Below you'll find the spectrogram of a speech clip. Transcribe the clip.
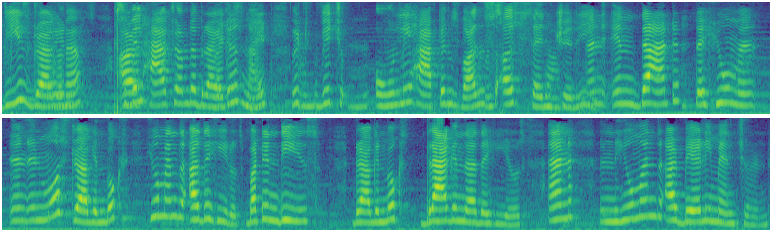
these dragonets will hatch on the brightest night, which, um, which only happens once a century. And in that, the human, in, in most dragon books, humans are the heroes. But in these dragon books, dragons are the heroes. And, and humans are barely mentioned.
